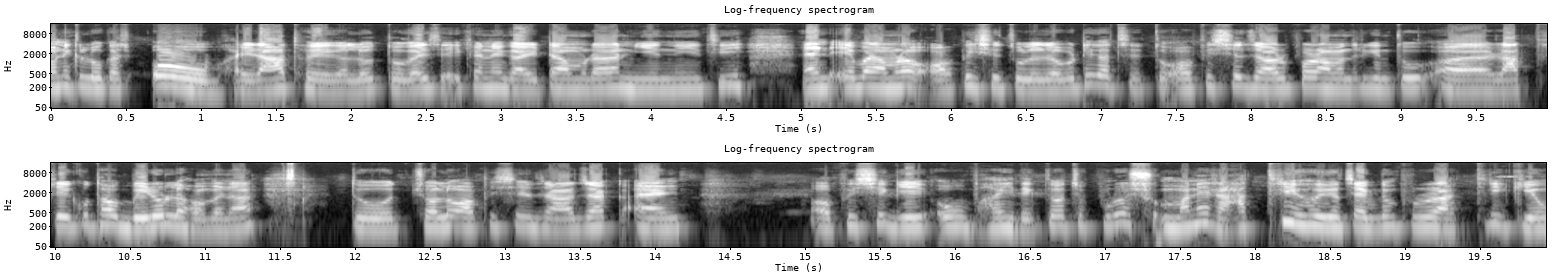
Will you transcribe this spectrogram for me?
অনেক লোক আছে ও ভাই, রাত হয়ে গেল। তো গাইস এখানে গাড়িটা আমরা নিয়ে নিয়েছি অ্যান্ড এবার আমরা অফিসে চলে যাব, ঠিক আছে? তো অফিসে যাওয়ার পর আমাদের কিন্তু রাত্রে কোথাও বেরোলে হবে না। তো চলো অফিসে যাওয়া যাক অ্যান্ড অফিসে গিয়ে, ও ভাই দেখতে পাচ্ছ পুরো মানে রাত্রি হয়ে গেছে একদম পুরো রাত্রি, কেউ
